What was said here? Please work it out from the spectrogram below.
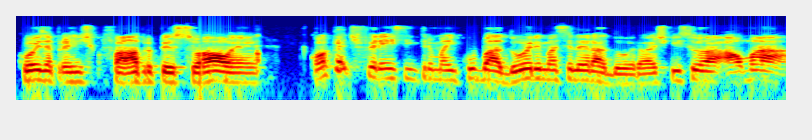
coisa para a gente falar para o pessoal é qual que é a diferença entre uma incubadora e uma aceleradora? Eu acho que isso há uma,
